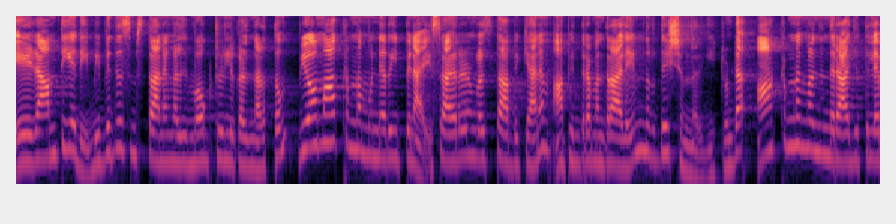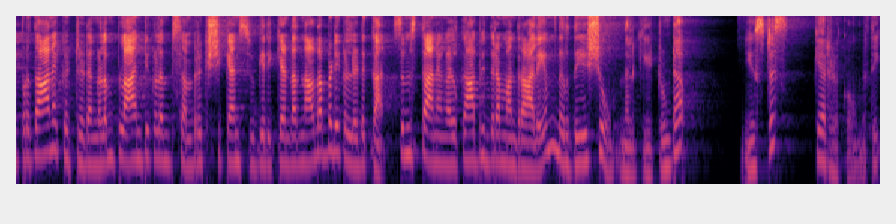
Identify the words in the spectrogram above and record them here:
ഏഴാം തീയതി വിവിധ സംസ്ഥാനങ്ങളിൽ മോക്ക് ഡ്രില്ലുകൾ നടത്തും. വ്യോമാക്രമണ മുന്നറിയിപ്പിനായി സൈറണുകൾ സ്ഥാപിക്കാനും ആഭ്യന്തര മന്ത്രാലയം നിർദ്ദേശം നൽകിയിട്ടുണ്ട്. ആക്രമണങ്ങളിൽ നിന്ന് രാജ്യത്തിലെ പ്രധാന കെട്ടിടങ്ങളും പ്ലാന്റുകളും സംരക്ഷിക്കാൻ സ്വീകരിക്കേണ്ട നടപടികൾ എടുക്കാൻ സംസ്ഥാനങ്ങൾക്ക് ആഭ്യന്തര മന്ത്രാലയം നിർദ്ദേശവും നൽകിയിട്ടുണ്ട്. News desk Kerala Kaumudi.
